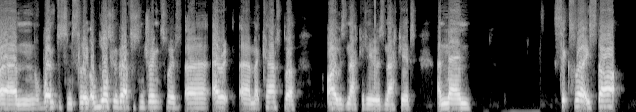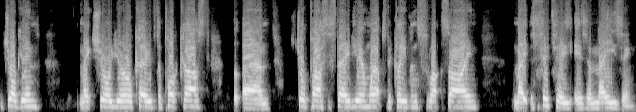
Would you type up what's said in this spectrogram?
Um, went for some sleep. I was going to go out for some drinks with uh, Eric uh, Metcalf, but I was knackered. He was knackered. And then six thirty start jogging. Make sure you're okay with the podcast. Um, jog past the stadium. Went up to the Cleveland slot sign. Mate, the city is amazing.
